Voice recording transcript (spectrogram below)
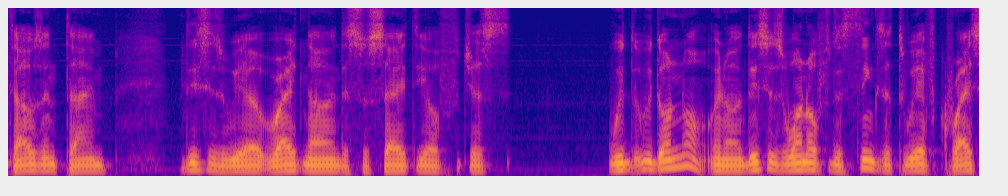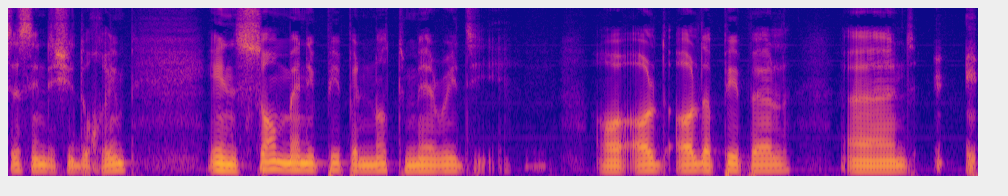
thousand times. This is we are right now in the society of just we, we don't know. You know, this is one of the things that we have crisis in the shidduchim, in so many people not married, or old older people, and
